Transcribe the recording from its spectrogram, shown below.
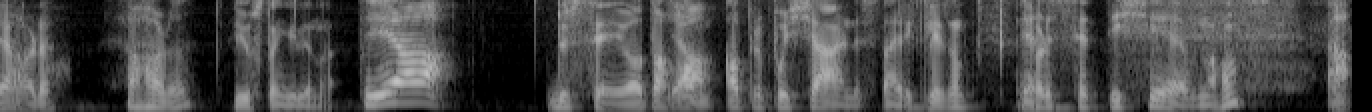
Jeg har det. Jeg har det? Jostein Grine. Ja! Du ser jo at han, Ja. Apropos kjernesterk, liksom. Yes. Har du sett de kjevene hans? Ja.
